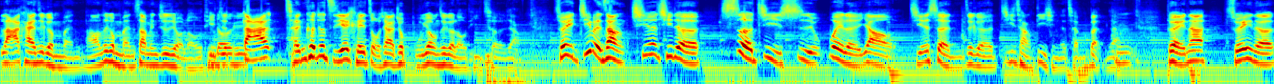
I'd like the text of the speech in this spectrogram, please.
拉开。这个门，然后这个门上面就是有楼梯，就大家乘客就直接可以走下来，就不用这个楼梯车这样。所以基本上七二七的设计是为了要节省这个机场地形的成本这样。对，那所以呢，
